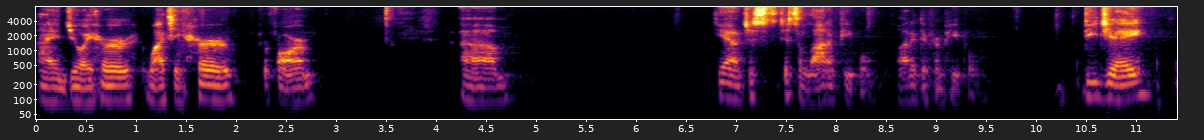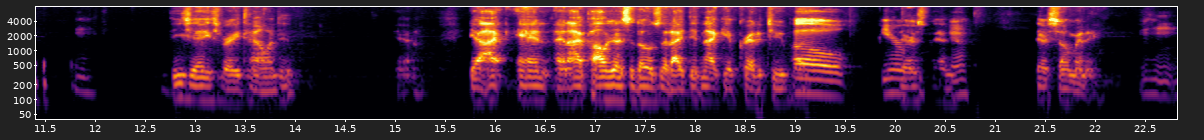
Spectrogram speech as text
I enjoy her watching her perform. Um, yeah, just just a lot of people, a lot of different people. DJ, mm. DJ is very talented. Yeah, yeah. I and and I apologize to those that I did not give credit to. Oh, you're there's been, yeah. there's so many. Mm-hmm.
